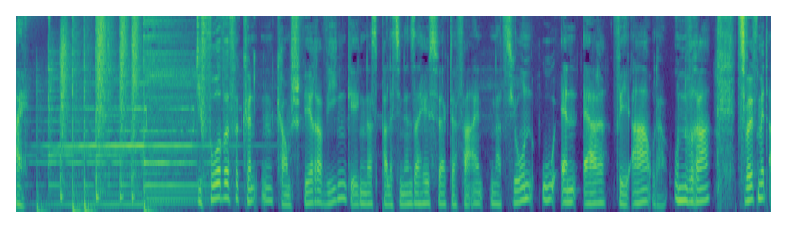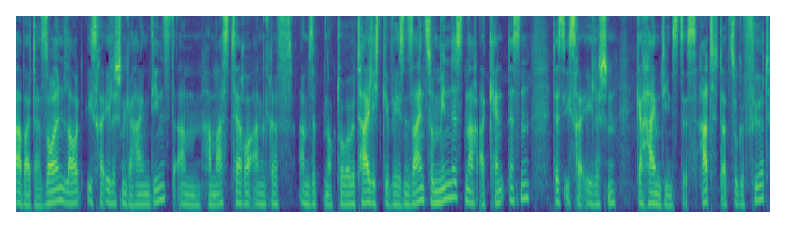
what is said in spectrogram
Hi. Die Vorwürfe könnten kaum schwerer wiegen gegen das Palästinenserhilfswerk der Vereinten Nationen UNRWA oder UNWRA. Zwölf Mitarbeiter sollen laut israelischen Geheimdienst am Hamas-Terrorangriff am 7. Oktober beteiligt gewesen sein, zumindest nach Erkenntnissen des israelischen Geheimdienstes. Hat dazu geführt,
